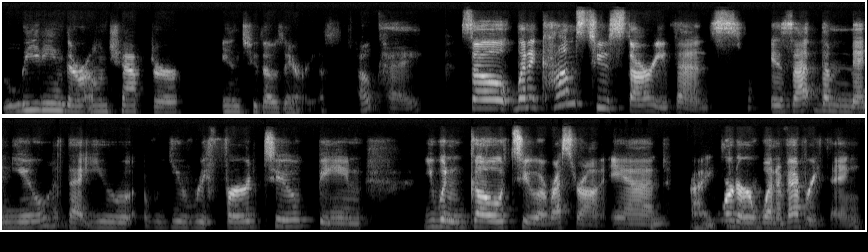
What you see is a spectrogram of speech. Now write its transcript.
leading their own chapter into those areas. Okay. So when it comes to star events is that the menu that you you referred to being you wouldn't go to a restaurant and right. order one of everything?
